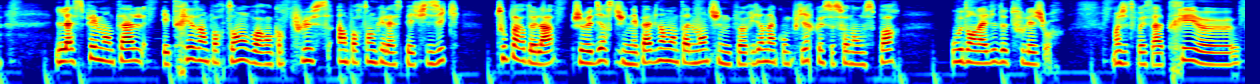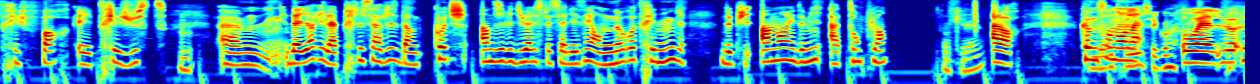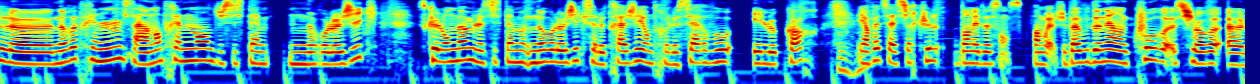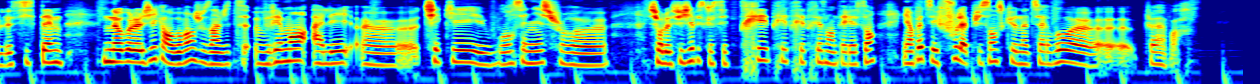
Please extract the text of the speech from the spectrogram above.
l'aspect mental est très important, voire encore plus important que l'aspect physique. Tout par-delà, je veux dire, si tu n'es pas bien mentalement, tu ne peux rien accomplir, que ce soit dans le sport ou dans la vie de tous les jours. Moi, j'ai trouvé ça très, euh, très fort et très juste. Mm. Euh, D'ailleurs, il a pris service d'un coach individuel spécialisé en neurotraining depuis un an et demi à temps plein. Ok. Alors, comme son nom Neurotraining, l'a- c'est quoi Ouais, le, le neurotraining, c'est un entraînement du système neurologique. Ce que l'on nomme le système neurologique, c'est le trajet entre le cerveau et le corps. Mhm. Et en fait, ça circule dans les deux sens. Enfin bref, je vais pas vous donner un cours sur euh, le système neurologique. En revanche, je vous invite vraiment à aller euh, checker et vous renseigner sur, euh, sur le sujet parce que c'est très, très, très, très intéressant. Et en fait, c'est fou la puissance que notre cerveau peut avoir.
